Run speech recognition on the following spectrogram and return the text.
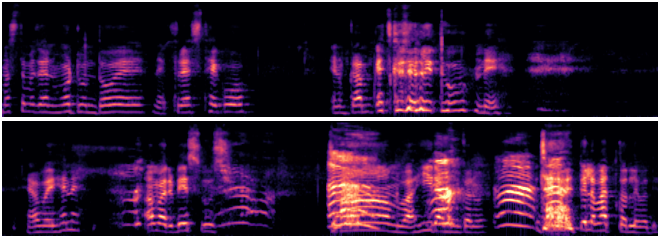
મસ્ત મજાનું મોઢું ધોવે ને ફ્રેશ થેકો એનું કામકાજ કરી લીધું ને હવે હે ને અમારે બેસવું છે. વાહ હીરામણ કરવા. જાય પેલા વાત કર લેવા દે.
